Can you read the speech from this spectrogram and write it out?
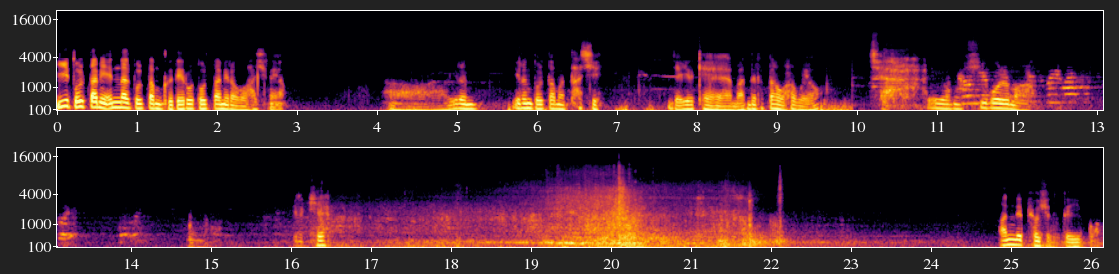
이 돌담이 옛날 돌담 그대로 돌담이라고 하시네요. 아, 이런 이런 돌담은 다시 이제 이렇게 만들었다고 하고요. 자, 이건 시골 마을. 이렇게 안내 표시도 되어 있고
